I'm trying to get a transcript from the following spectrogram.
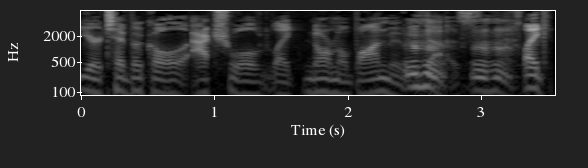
your typical actual like normal Bond movie Mm-hmm, does. Like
